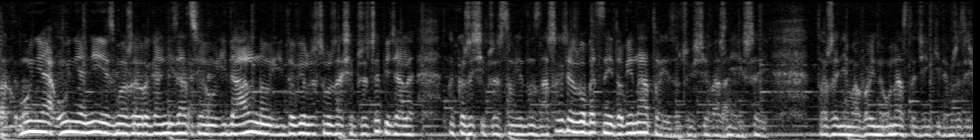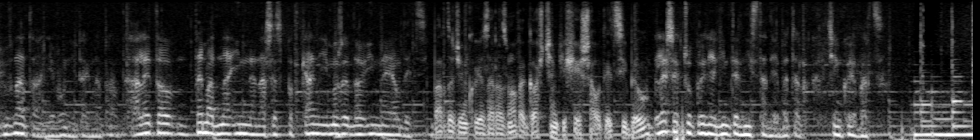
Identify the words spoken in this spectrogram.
pan, Unia, Unia nie jest może organizacją idealną i do wielu rzeczy można się przyczepić, ale no, korzyści przecież są jednoznaczne, chociaż w obecnej dobie NATO jest oczywiście ważniejsze to, że nie ma wojny u nas, to dzięki temu, że jesteśmy w NATO, a nie w Unii tak naprawdę. Ale to temat na inne nasze spotkanie i może do innej audycji. Bardzo dziękuję za rozmowę. Gościem dzisiejszej audycji był Leszek Czupryniak, internista, diabetolog. Dziękuję bardzo.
